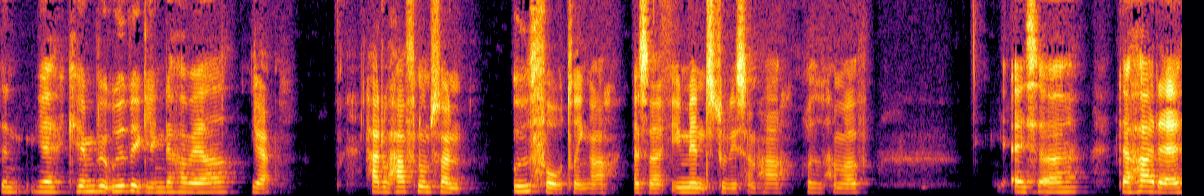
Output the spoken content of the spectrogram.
den ja, kæmpe udvikling, der har været. Ja. Har du haft nogle sådan udfordringer, altså imens du ligesom har reddet ham op? Altså, der har da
